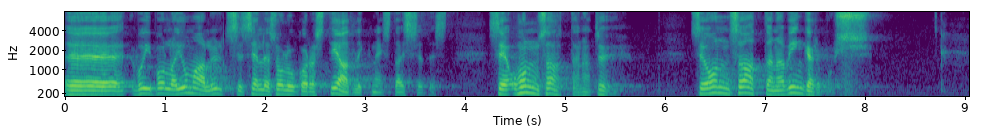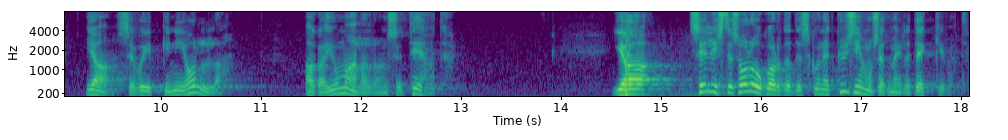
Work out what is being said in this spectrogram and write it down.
äh, võib olla Jumal üldse selles olukorras teadlik neist asjadest? see on saatana töö, see on saatana vingerpuss. jaa, see võibki nii olla, aga Jumalal on see teada. ja sellistes olukordades, kui need küsimused meile tekivad,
